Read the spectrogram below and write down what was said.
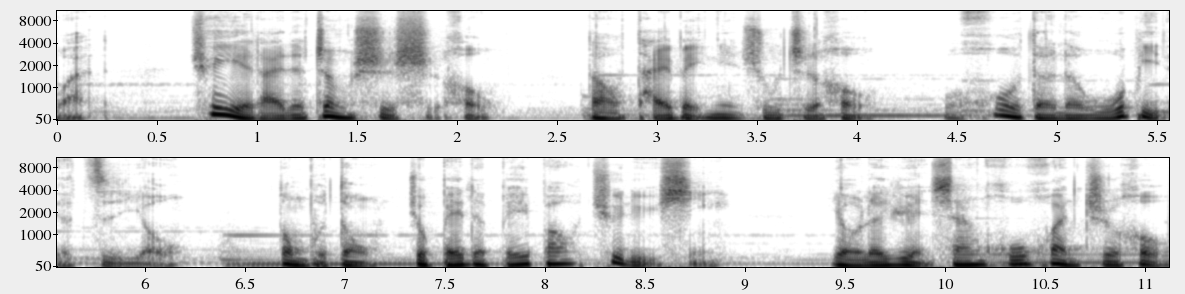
晚，却也来得正是时候。到台北念书之后，我获得了无比的自由，动不动就背着背包去旅行。有了远山呼唤之后，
